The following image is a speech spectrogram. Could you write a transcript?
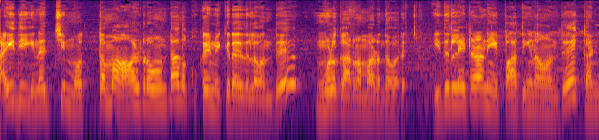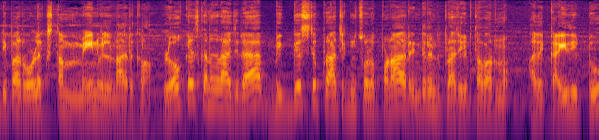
கைதி இணைச்சி மொத்தமாக ஆல்ரவுண்டாக அந்த குக்கைன் வைக்கிற இதில் வந்து மூல காரணமாக இருந்தவர். இது ரிலேட்டடாக நீங்கள் பார்த்தீங்கன்னா வந்து கண்டிப்பாக ரோலெக்ஸ் தான் மெயின் வில்லனாக இருக்கலாம். லோகேஷ் கனகராஜில் பிக்கஸ்ட் ப்ராஜெக்ட்னு சொல்ல போனால் ரெண்டு ரெண்டு ப்ராஜெக்ட் தான் வரணும். அது கைதி டூ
